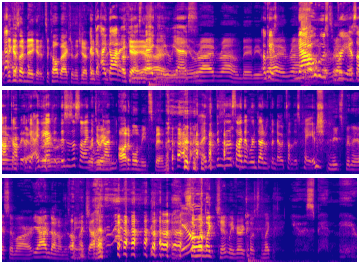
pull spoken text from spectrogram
it's because I'm naked. It's a callback to the joke I, I, just I got it. Okay, yes, yeah, thank all right. you. Yes. Right round, baby. Okay, right round. now Yeah, who's that's right. bringing us off topic? Okay, Yeah, I think actually this is a sign We're that we're doing done. audible meat spin. I think this is a sign that we're done with the notes on this page. Meat spin ASMR. Yeah, I'm done on this page. oh my god. You? Someone like gently, very close to the mic. You spin me right.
